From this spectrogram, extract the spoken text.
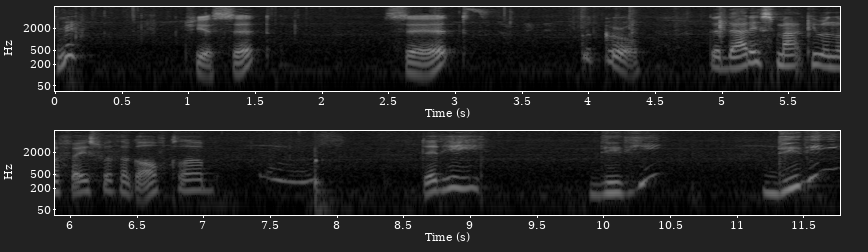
Come here. Chia, sit. Sit. Good girl. Did Daddy smack you in the face with a golf club? Did he? Did he? Did he?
